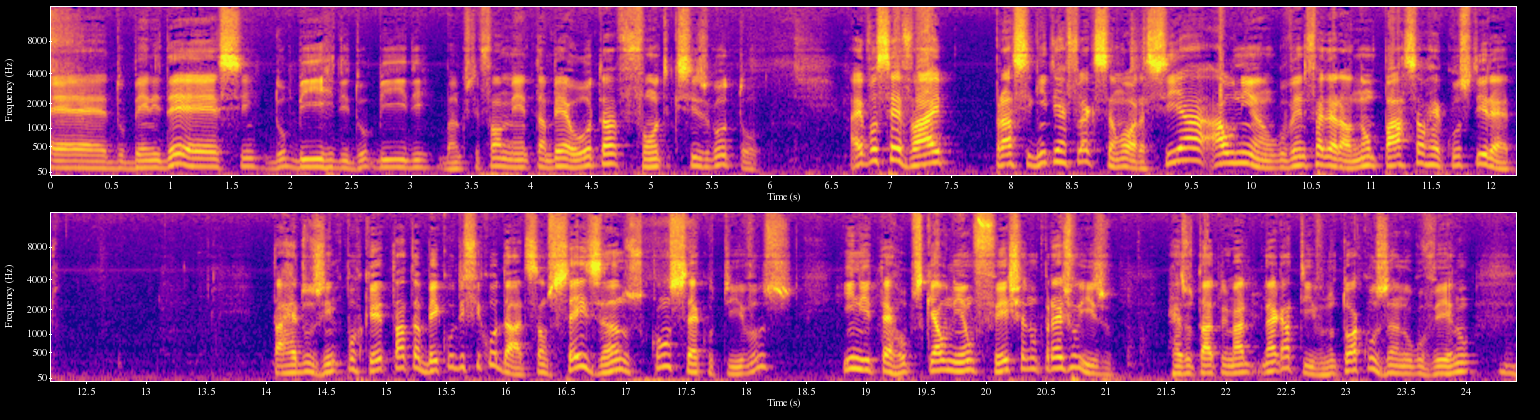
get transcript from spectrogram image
é, do BNDES, do BIRD, do BID, bancos de fomento, também é outra fonte que se esgotou. Aí você vai para a seguinte reflexão: ora, se a, a União, o governo federal, não passa o recurso direto, Está reduzindo porque está também com dificuldade. São seis anos consecutivos ininterruptos que a União fecha no prejuízo. Resultado primário negativo. Não estou acusando o governo uhum.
